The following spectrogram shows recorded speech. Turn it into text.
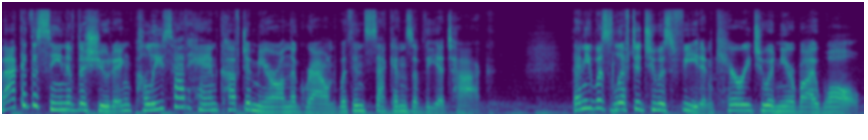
Back at the scene of the shooting, police had handcuffed Amir on the ground within seconds of the attack. Then he was lifted to his feet and carried to a nearby wall.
